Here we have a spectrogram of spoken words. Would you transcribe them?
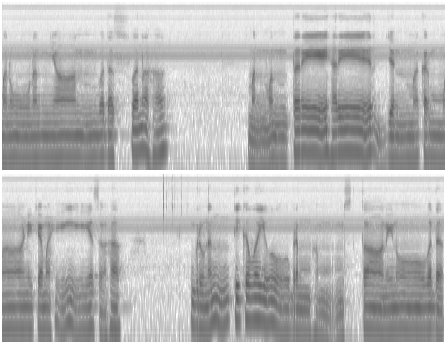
मनूनन्यान्वदस्व नः मन्वन्तरे हरेर्जन्मकर्माणि च महीयसः। गृणन्ति कवयो ब्रह्मंस्तानि नो वद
